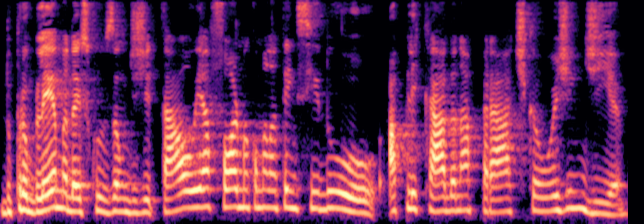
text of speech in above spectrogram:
do problema da exclusão digital e a forma como ela tem sido aplicada na prática hoje em dia.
